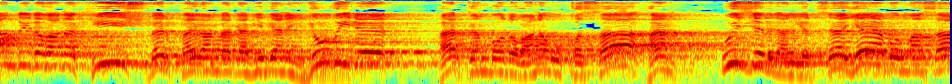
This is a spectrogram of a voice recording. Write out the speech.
андый доганы һичбер пәйгамбәргә биргәне юк иде, һәркем бу доганы укыса һәм Үзе белән йөртсә, йә булмаса,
